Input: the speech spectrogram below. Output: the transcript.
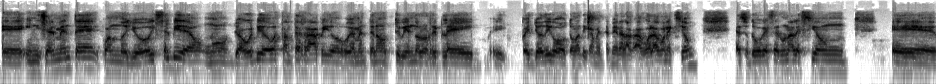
Eh, inicialmente, cuando yo hice el video, uno, yo hago el video bastante rápido, obviamente no estoy viendo los replays, pues yo digo automáticamente, mira, hago la conexión, eso tuvo que ser una lesión eh,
